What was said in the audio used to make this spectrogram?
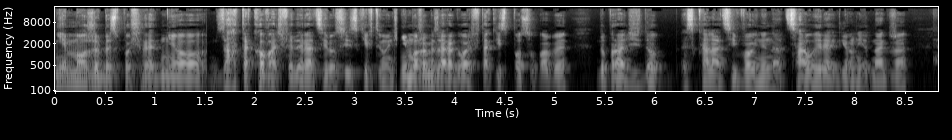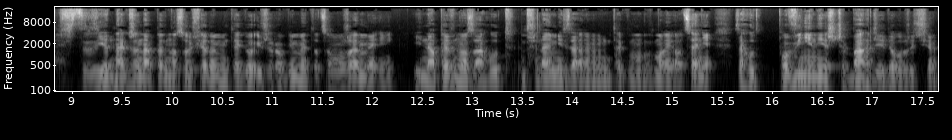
nie może bezpośrednio zaatakować Federacji Rosyjskiej w tym momencie. Nie możemy zareagować w taki sposób, aby doprowadzić do eskalacji wojny na cały region. Jednakże jednakże na pewno są świadomi tego, iż robimy to, co możemy i, i na pewno Zachód, przynajmniej za, tak w mojej ocenie, Zachód powinien jeszcze bardziej dołożyć się.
